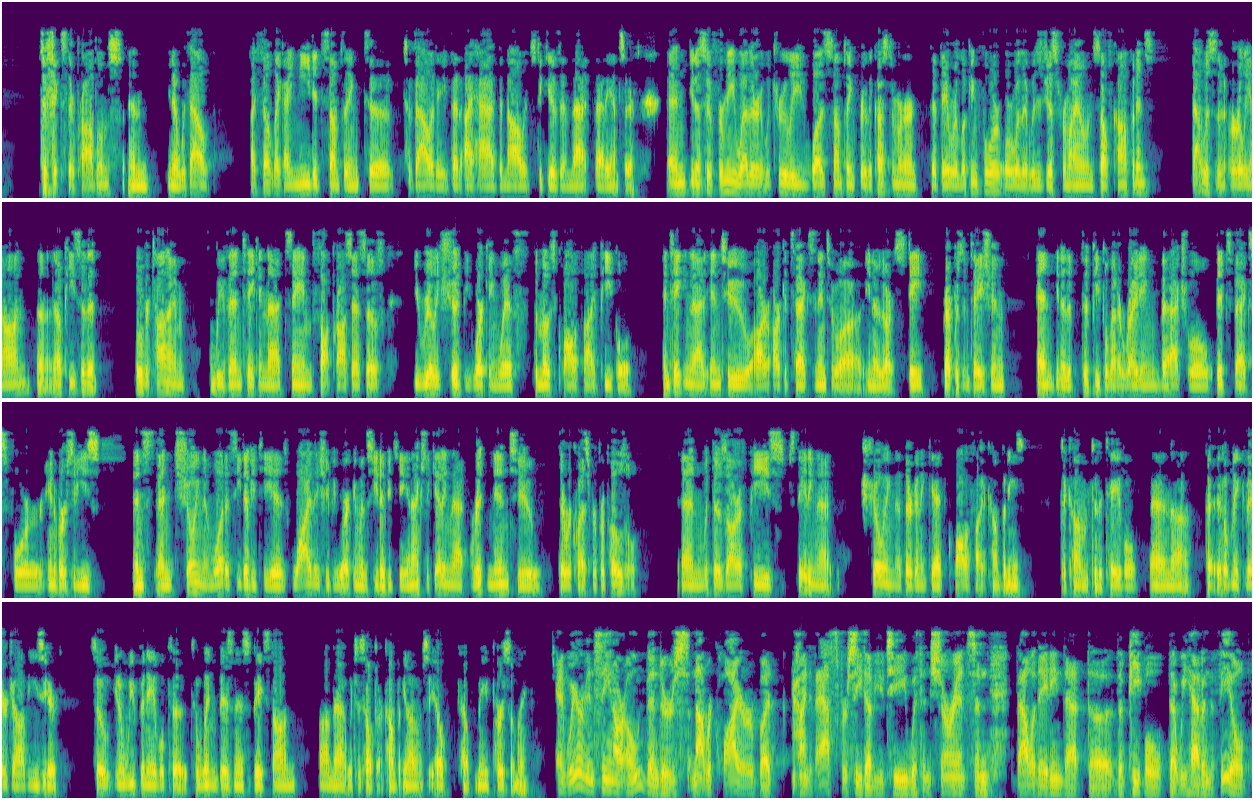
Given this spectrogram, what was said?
to fix their problems. And, you know, without, I felt like I needed something to, to validate that I had the knowledge to give them that, that answer. And, you know, so for me, whether it truly was something for the customer that they were looking for or whether it was just for my own self confidence, that was an early on uh, a piece of it. Over time, we've then taken that same thought process of you really should be working with the most qualified people and taking that into our architects and into our, you know, our state representation and, you know, the, the people that are writing the actual bid specs for universities and and showing them what a CWT is, why they should be working with a CWT, and actually getting that written into their request for proposal. And with those RFPs stating that, showing that they're going to get qualified companies to come to the table, and uh, that it'll make their job easier. So you know we've been able to to win business based on on that, which has helped our company, obviously helped helped me personally. And we're even seeing our own vendors not require, but kind of ask for CWT with insurance and validating that the the people that we have in the field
